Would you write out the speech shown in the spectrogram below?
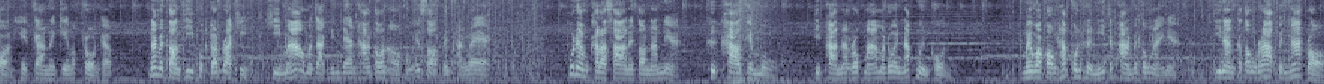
ก่อนเหตุการณ์ในเกมอัพโทรนครับ นั่นเป็นตอนที่พวกดอตราคิขี่ม้าออกมาจากดินแดนทางตะวันออกของเอสซอร์ดเป็นครั้งแรก ผู้นำคาราซาในตอนนั้นเนี่ย คือคาลเทมโม ที่พานักรบม้ามาด้วยนับหมื่นคน ไม่ว่ากองทัพคนเถื่อนนี้จะผ่านไปตรงไหนเนี่ย ที่นั่นก็ต้องราบเป็นหน้ากลอง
